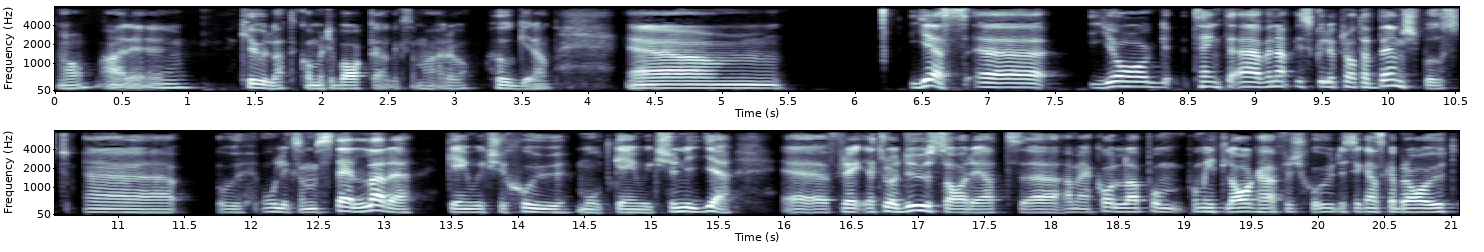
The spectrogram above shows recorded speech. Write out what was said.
Ja, det är kul att det kommer tillbaka liksom här och hugger den. Um, yes, uh, jag tänkte även att vi skulle prata benchboost uh, eh, och, och liksom ställa det Game Week 27 mot Game Week 29. Uh, eh, för jag tror att du sa det att uh, jag kollar på, på mitt lag här för 27, det ser ganska bra ut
